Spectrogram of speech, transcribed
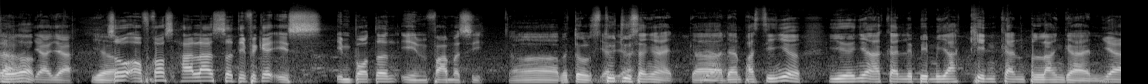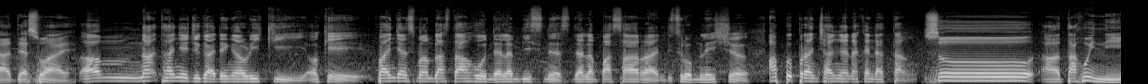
lah. Yeah, yeah. yeah. So of course halal certificate is important in pharmacy. Ah betul setuju ya, ya. sangat ya. dan pastinya ianya akan lebih meyakinkan pelanggan. Ya yeah, that's why. Um nak tanya juga dengan Ricky. Okey, panjang 19 tahun dalam bisnes dalam pasaran di seluruh Malaysia. Apa perancangan akan datang? So uh, tahun ini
